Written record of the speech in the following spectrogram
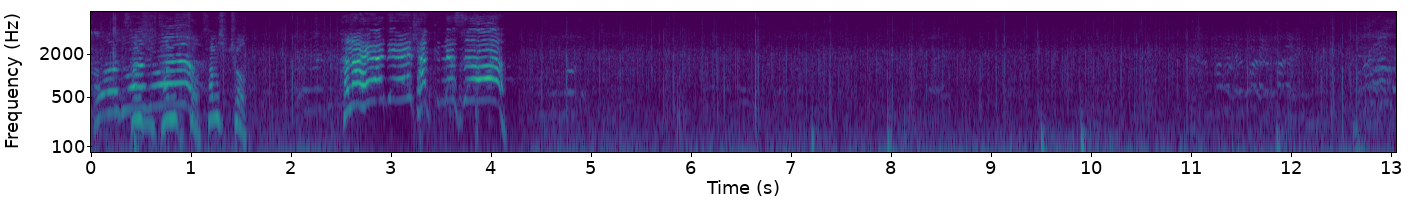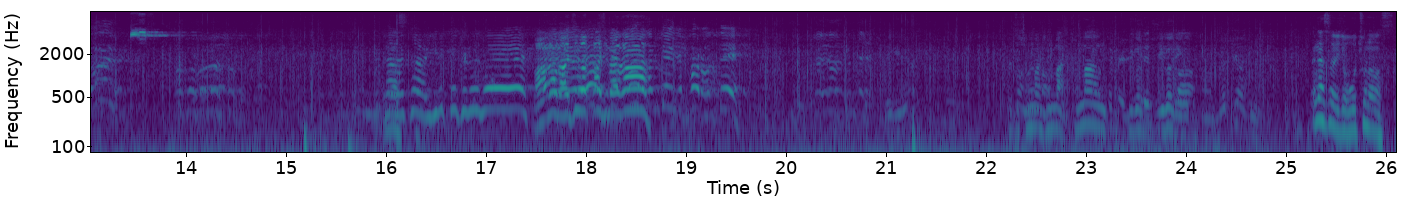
좋아 좋아 30, 좋아. 30초 30초. 하나 해야 돼 다 끝났어! 괜찮아 괜찮아. 일으켜주면 돼 막아 마지막까지 막아. 안 돼, 이제 팔 안 돼. 잠만 잠만 잠만 이거 이거 이거. 끝났어 이제 5초 남았어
